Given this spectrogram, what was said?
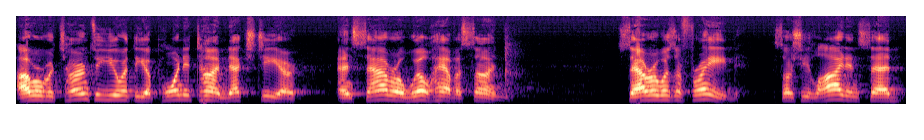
I will return to you at the appointed time next year, and Sarah will have a son. Sarah was afraid, so she lied and said,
